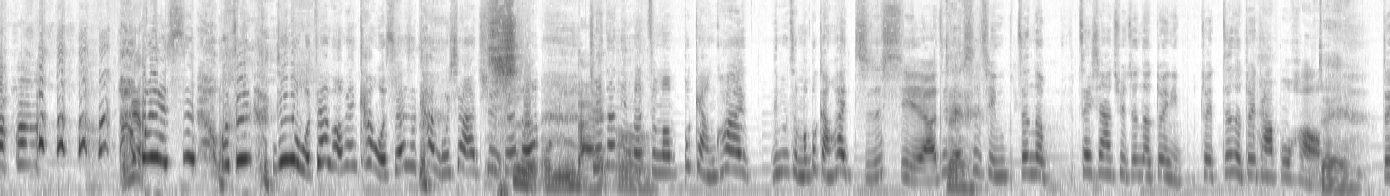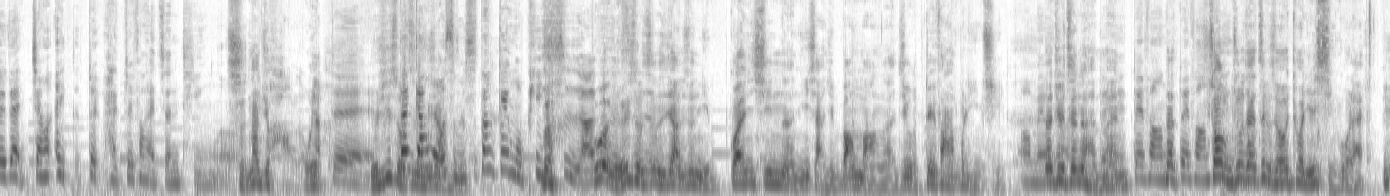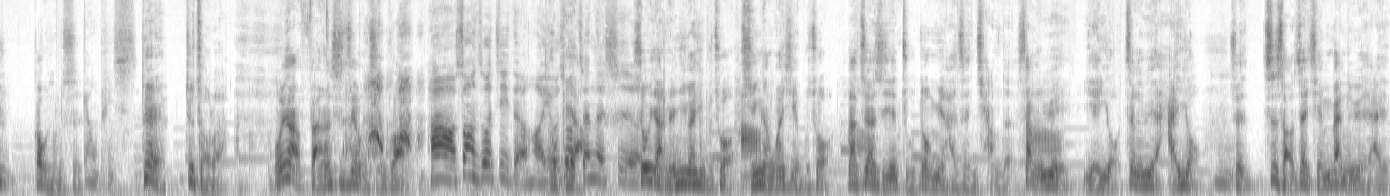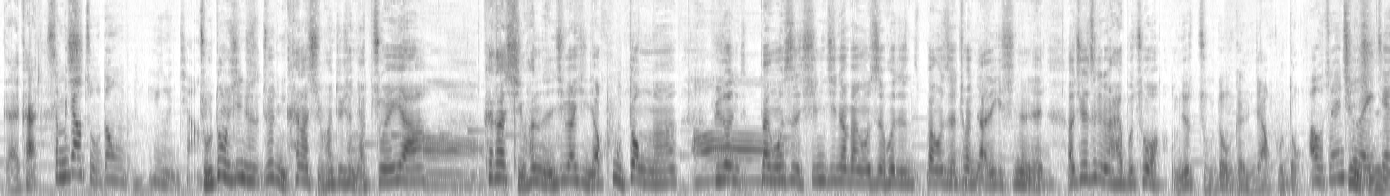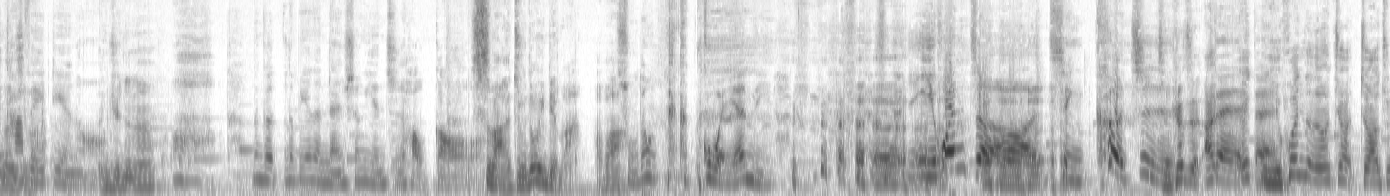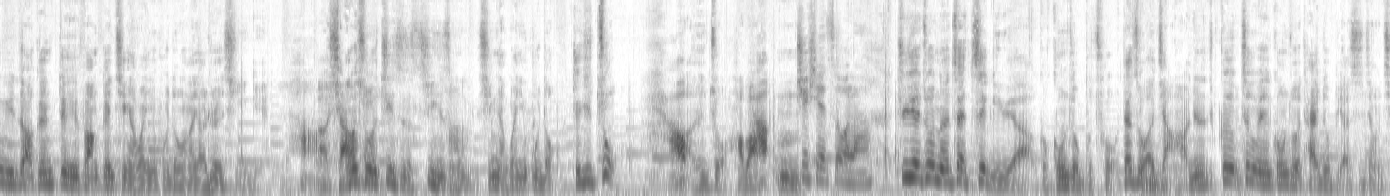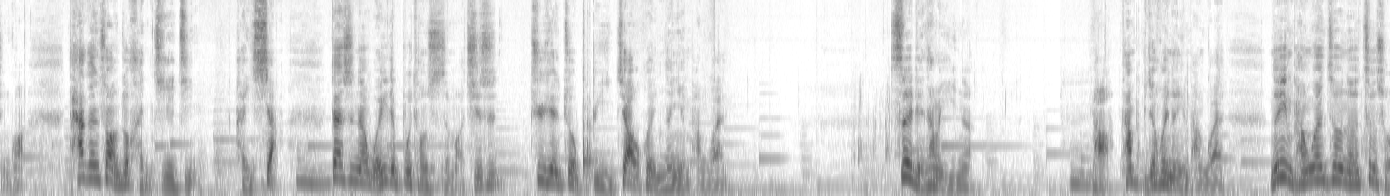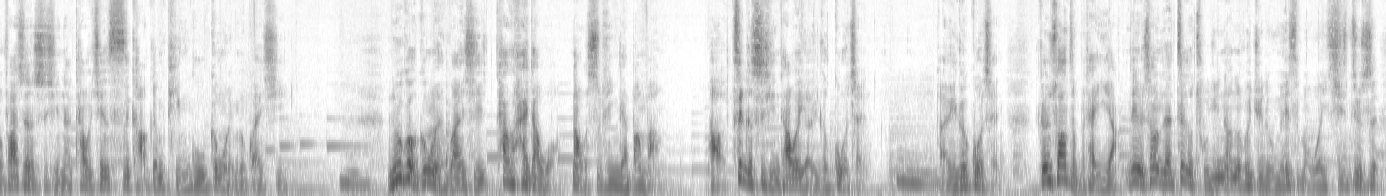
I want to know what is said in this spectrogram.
我也是，我真就是我在旁边看，我实在是看不下去。是我明白，觉得你们怎么不赶快？你们怎么不赶快止血啊？这件事情真的再下去，真的对你对真的对他不好。对。对，在讲哎，对，还对方还真听了，是那就好了。我想，对，有些时候但干我什么事？但干我屁事啊！不过有些时候真的这样，就是你关心了，你想去帮忙了，结果对方还不领情，哦，没有，那就真的很闷。对方，那对方双子座在这个时候会突然间醒过来，嗯，关我什么事？干我屁事？对，就走了。我想反而是这种情况。好，双子座记得哈，有时候真的是。所以我讲人际关系不错，情感关系也不错。那这段时间主动面还是很强的，上个月也有，这个月还有，所以至少在前半个月来来看。什么叫主动性很强？主动性就是就是你看到喜欢对象你要追啊，哦，看到喜欢的人际关系你要互动啊。哦。比如说你办公室新进到办公室，或者办公室突然来了一个新的人，啊，觉得这个人还不错，我们就主动跟人家互动。哦，我昨天去了一间咖啡店哦。你觉得呢？哦。那个那边的男生颜值好高哦，是吧？主动一点嘛，好不好？主动个鬼啊你！已婚者请克制，请克制。哎哎，已婚的人就要就要注意到跟对方跟情感关系互动啊，要热情一点。好啊，想要说进行进行什么情感关系互动，就去做。好，去做好不好？嗯，巨蟹座啦。巨蟹座呢，在这个月啊，工作不错，但是我要讲哈，就是跟这个月的工作态度比较是这种情况，他跟双子座很接近。很像，嗯，但是呢，唯一的不同是什么？其实巨蟹座比较会冷眼旁观，这一点他们赢了，嗯，好，他们比较会冷眼旁观，冷眼旁观之后呢，这个时候发生的事情呢，他会先思考跟评估跟我有没有关系，嗯，如果跟我有关系，他会害到我，那我是不是应该帮忙？好，这个事情他会有一个过程。嗯啊，一个过程跟双子不太一样。那个双子在这个处境当中会觉得没什么，我其实就是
